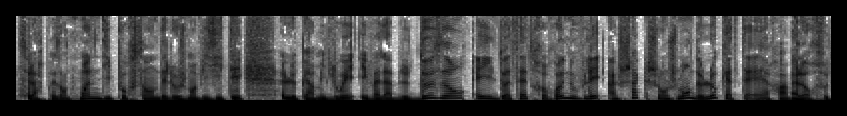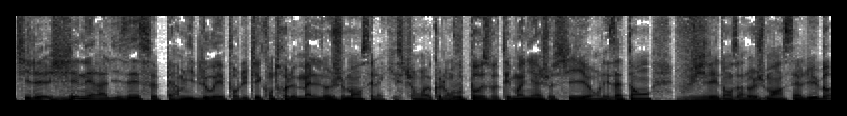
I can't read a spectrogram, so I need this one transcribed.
Cela représente moins de 10% des logements visités. Le permis de louer est valable de 2 ans et il doit être renouvelé à chaque changement de locataire. Alors faut-il généraliser ce permis de louer pour lutter contre le mal logement? C'est la question que l'on vous pose. Vos témoignages aussi, on les attend. Vous vivez dans un logement insalubre.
